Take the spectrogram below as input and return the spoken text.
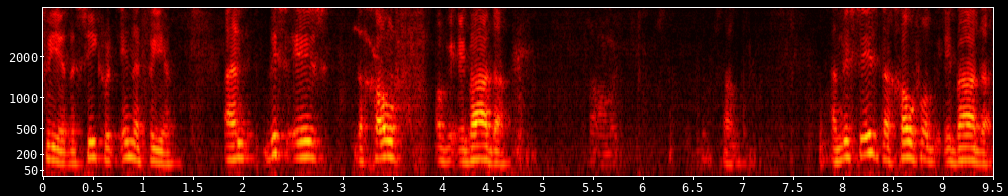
fear, the secret inner fear. And this is the khawf of ibadah. And this is the khawf of ibadah.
